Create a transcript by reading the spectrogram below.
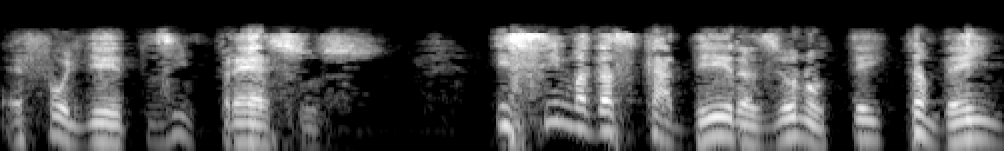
é, folhetos impressos. Em cima das cadeiras eu notei também,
